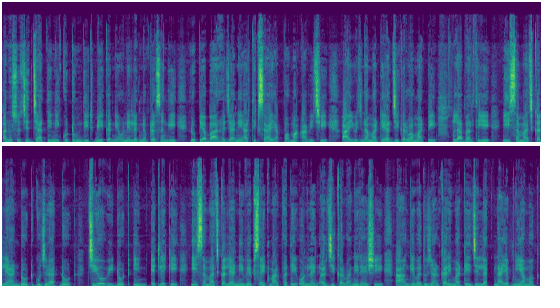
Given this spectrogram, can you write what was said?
અનુસૂચિત જાતિની કુટુંબ દીઠ બે કન્યાઓને લગ્ન પ્રસંગે રૂપિયા બાર હજારની આર્થિક સહાય આપવામાં આવી છે. આ યોજના માટે અરજી કરવા માટે લાભાર્થીએ e Samaj Kalyan dot Gujarat dot GOV dot in એટલે કે ઈ સમાજ કલ્યાણની વેબસાઇટ મારફતે ઓનલાઈન અરજી કરવાની રહેશે. આ અંગે વધુ જાણકારી માટે જિલ્લા નાયબ નિયામક,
